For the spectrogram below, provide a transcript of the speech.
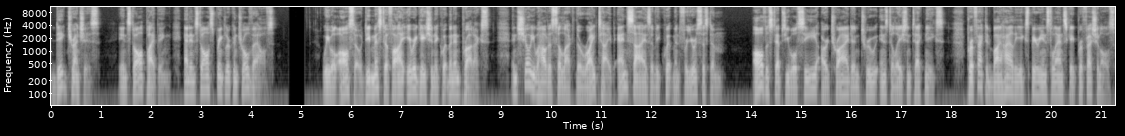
dig trenches, install piping, and install sprinkler control valves. We will also demystify irrigation equipment and products and show you how to select the right type and size of equipment for your system. All the steps you will see are tried and true installation techniques perfected by highly experienced landscape professionals.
